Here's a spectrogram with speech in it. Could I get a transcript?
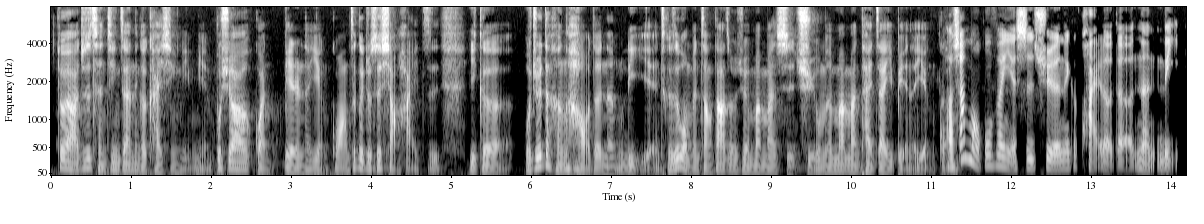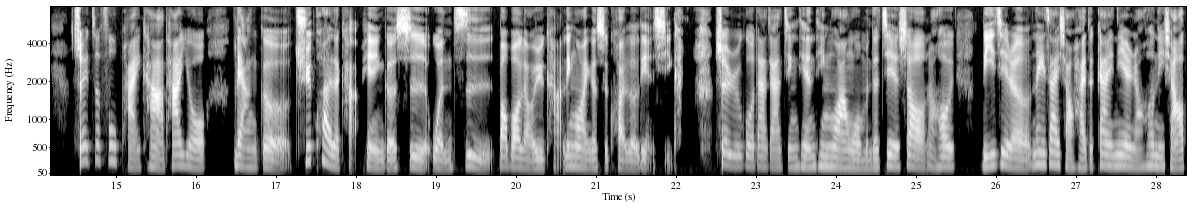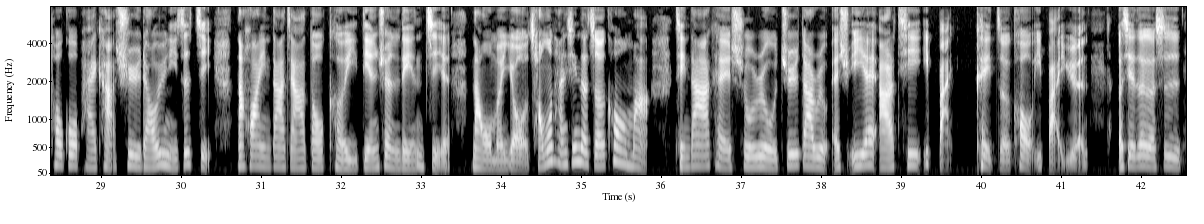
对啊，就是沉浸在那个开心里面，不需要管别人的眼光，这个就是小孩子一个我觉得很好的能力耶。可是我们长大之后就会慢慢失去，我们慢慢太在意别人的眼光，好像某部分也失去了那个快乐的能力。所以这副牌卡它有两个区块的卡片，一个是文字包包疗愈卡，另外一个是快乐练习卡。所以如果大家今天听完我们的介绍，然后理解了内在小孩的概念，然后你想要透过牌卡去疗愈你自己，那欢迎大家都可以点选连接。那我们有草木谈心的折扣码，请大家可以输入 G W H E A R T 一百，可以折扣一百元，而且这个是。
